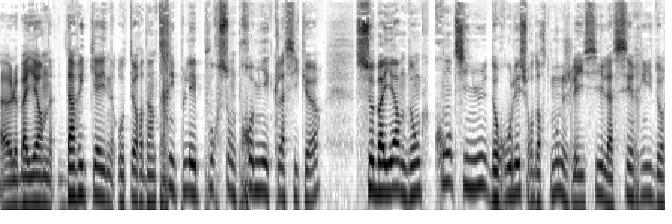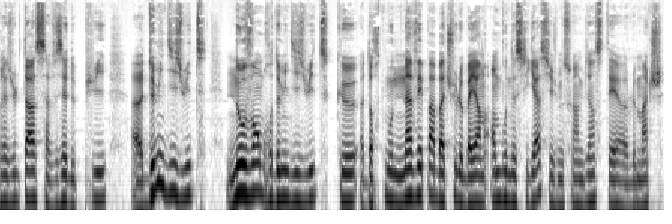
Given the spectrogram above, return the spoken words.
Euh, le Bayern d'Harry Kane, auteur d'un triplé pour son premier classiqueur. Ce Bayern donc continue de rouler sur Dortmund. Je l'ai ici, la série de résultats, ça faisait depuis 2018, euh, novembre 2018, que Dortmund n'avait pas battu le Bayern en Bundesliga. Si je me souviens bien, c'était euh, le match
